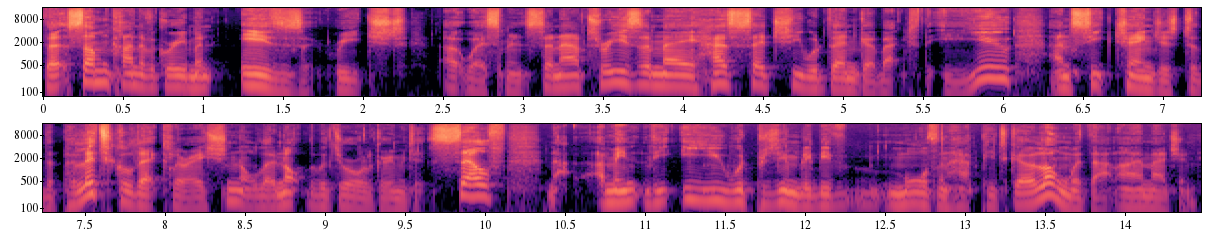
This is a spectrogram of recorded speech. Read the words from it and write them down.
that some kind of agreement is reached at Westminster. Now, Theresa May has said she would then go back to the EU and seek changes to the political declaration, although not the withdrawal agreement itself. Now, I mean, the EU would presumably be more than happy to go along with that, I imagine.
